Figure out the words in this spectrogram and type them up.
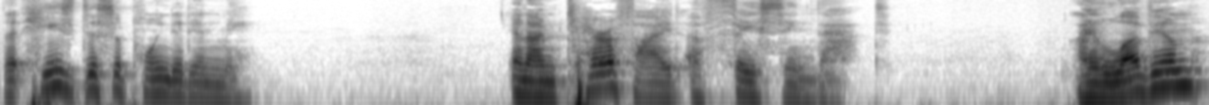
that he's disappointed in me. And I'm terrified of facing that. I love him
